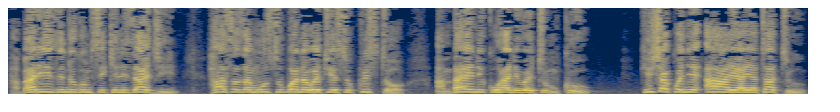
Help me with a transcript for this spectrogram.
habari hizi ndugu msikilizaji hasa za muhusu bwana wetu yesu kristo ambaye ni kuhani wetu mkuu. Kisha kwenye aya ya tatu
